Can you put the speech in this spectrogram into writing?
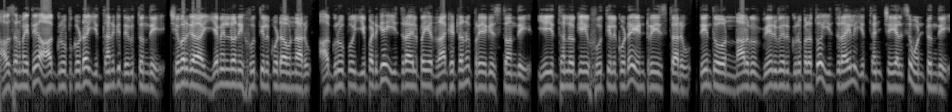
అవసరమైతే ఆ గ్రూపు కూడా యుద్ధానికి దిగుతుంది. చివరిగా యెమెన్లోని హూతీలు కూడా ఉన్నారు. ఆ గ్రూపు ఇప్పటికే ఇజ్రాయెల్ పై రాకెట్లను ప్రయోగిస్తోంది. ఈ యుద్ధంలోకి హూతీలు కూడా ఎంట్రీ ఇస్తారు. దీంతో నాలుగు వేరువేరు గ్రూపులతో ఇజ్రాయెల్ యుద్ధం చేయాల్సి ఉంటుంది.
